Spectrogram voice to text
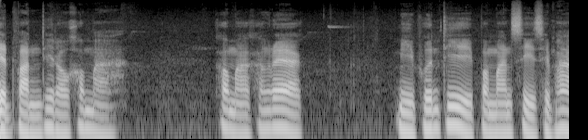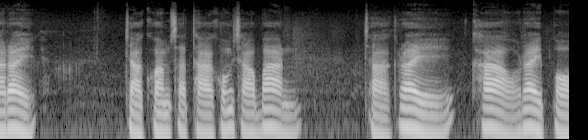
7 วันที่เราเข้ามา เข้ามาครั้งแรกมีพื้นที่ประมาณ 45 ไร่ จากความศรัทธาของชาวบ้าน จากไร่ข้าวไร่ปอ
